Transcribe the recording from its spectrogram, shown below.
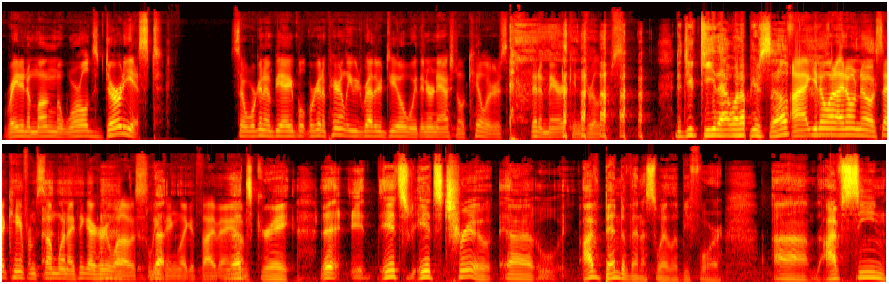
rated among the world's dirtiest. So we're going to be able, we're going to apparently we'd rather deal with international killers than American drillers. Did you key that one up yourself? I, you know what? I don't know. So that came from someone. I think I heard it while I was sleeping, like at 5 a.m. That's great. It- it- it's it's true. Uh, I've been to Venezuela before. Uh, I've seen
